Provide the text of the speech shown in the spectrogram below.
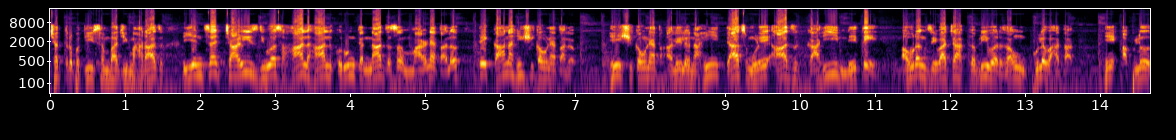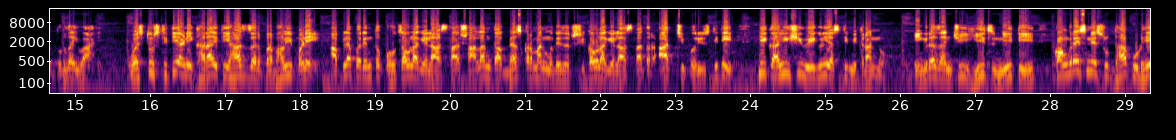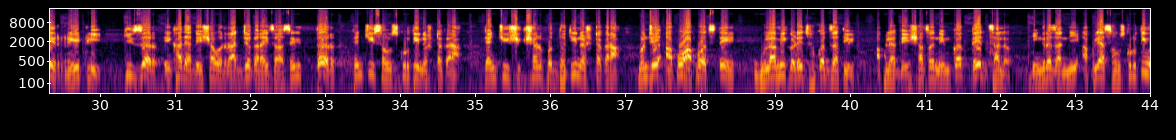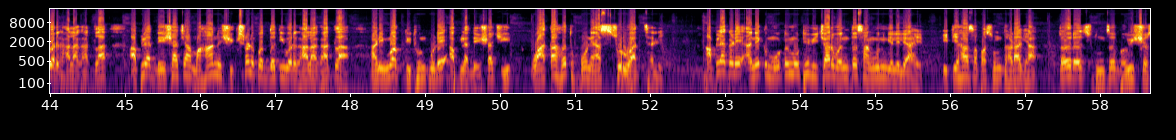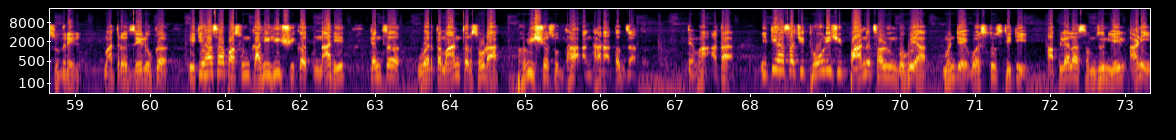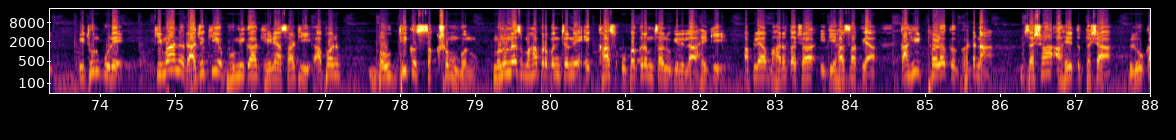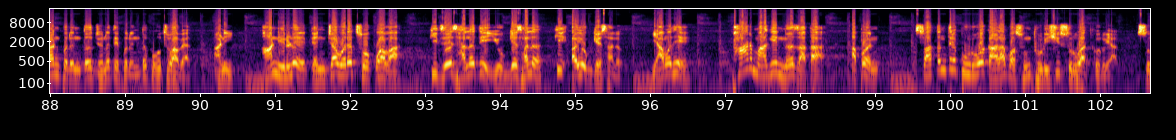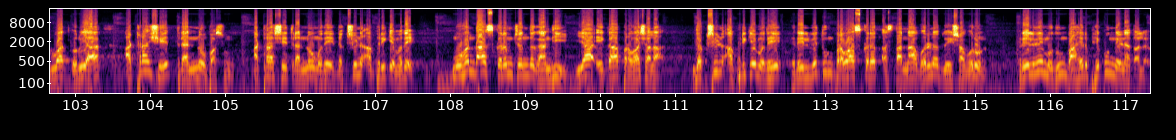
छत्रपती संभाजी महाराज यांचा चाळीस दिवस हाल हाल करून त्यांना जसं मारण्यात आलं ते का नाही शिकवण्यात आलं? हे शिकवण्यात आलेलं नाही त्याचमुळे आज काही नेते औरंगजेबाच्या कबरीवर जाऊन फुलं वाहतात. हे आपलं दुर्दैव आहे. वस्तुस्थिती आणि खरा इतिहास जर प्रभावीपणे आपल्यापर्यंत पोहोचवला गेला असता शालांत अभ्यासक्रमांमध्ये जर शिकवला गेला असता तर आजची परिस्थिती ही काहीशी वेगळी असती मित्रांनो. इंग्रजांची हीच नीती काँग्रेसने सुद्धा पुढे रेटली की जर एखाद्या देशावर राज्य करायचं असेल तर त्यांची संस्कृती नष्ट करा त्यांची शिक्षण पद्धती नष्ट करा. म्हणजे आपोआपच ते गुलामीकडे झुकत जातील. आपल्या देशाचं नेमकं तेच झालं. इंग्रजांनी आपल्या संस्कृतीवर घाला घातला आपल्या देशाच्या महान शिक्षण पद्धतीवर घाला घातला आणि मग तिथून पुढे आपल्या देशाची वाताहत होण्यास सुरुवात झाली. आपल्याकडे अनेक मोठे मोठे विचारवंत सांगून गेलेले आहेत इतिहासापासून धडा घ्या तरच तुमचं भविष्य सुधरेल. मात्र जे लोक इतिहासापासून काहीही शिकत नाहीत त्यांचं वर्तमान तर सोडा भविष्य सुद्धा अंधारातच जातं. तेव्हा आता इतिहासाची थोडीशी पानं चाळून बघूया. म्हणजे वस्तुस्थिती आपल्याला समजून येईल आणि इथून पुढे किमान राजकीय भूमिका घेण्यासाठी आपण बौद्धिक सक्षम बनू. म्हणूनच महाप्रपंचने एक खास उपक्रम चालू केलेला आहे की आपल्या भारताच्या इतिहासातल्या काही ठळक घटना जशा आहेत तशा लोकांपर्यंत जनतेपर्यंत पोहोचवाव्यात. आणि हा निर्णय त्यांच्यावरच सोपवावा की जे झालं ते योग्य झालं की अयोग्य झालं. यामध्ये फार मागे न जाता आपण स्वातंत्र्यपूर्व काळापासून थोडीशी सुरुवात करूया. सुरुवात करूया अठराशे त्र्याण्णवपासून. अठराशे त्र्याण्णवमध्ये दक्षिण आफ्रिकेमध्ये मोहनदास करमचंद गांधी या एका प्रवाशाला दक्षिण आफ्रिकेमध्ये रेल्वेतून प्रवास करत असताना वर्णद्वेषावरून रेल्वेमधून बाहेर फेकून देण्यात आलं.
